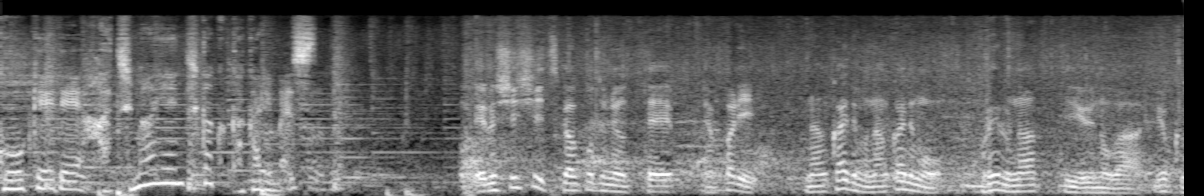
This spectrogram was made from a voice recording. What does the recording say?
合計で8万円近くかかります。LCC 使うことによってやっぱり何回でも何回でも来れるなっていうのがよく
